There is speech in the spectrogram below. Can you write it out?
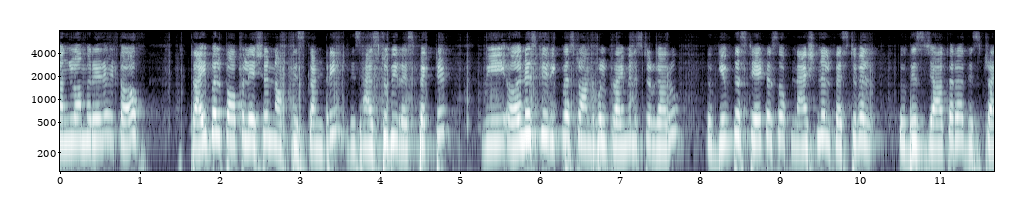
conglomerate of tribal population of this country. This has to be respected. We earnestly request Honorable Prime Minister Garu to give the status of national festival to this Jatara, this tribe.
